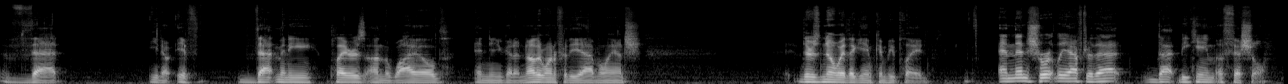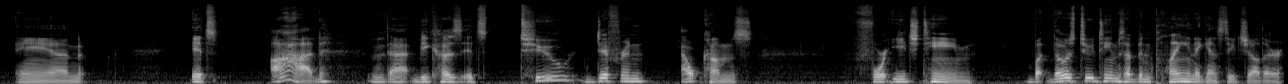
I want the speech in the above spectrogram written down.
that you know if that many players on the Wild, and then you got another one for the Avalanche. There's no way the game can be played. And then shortly after that, that became official, and it's odd that because it's two different outcomes for each team, but those two teams have been playing against each other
